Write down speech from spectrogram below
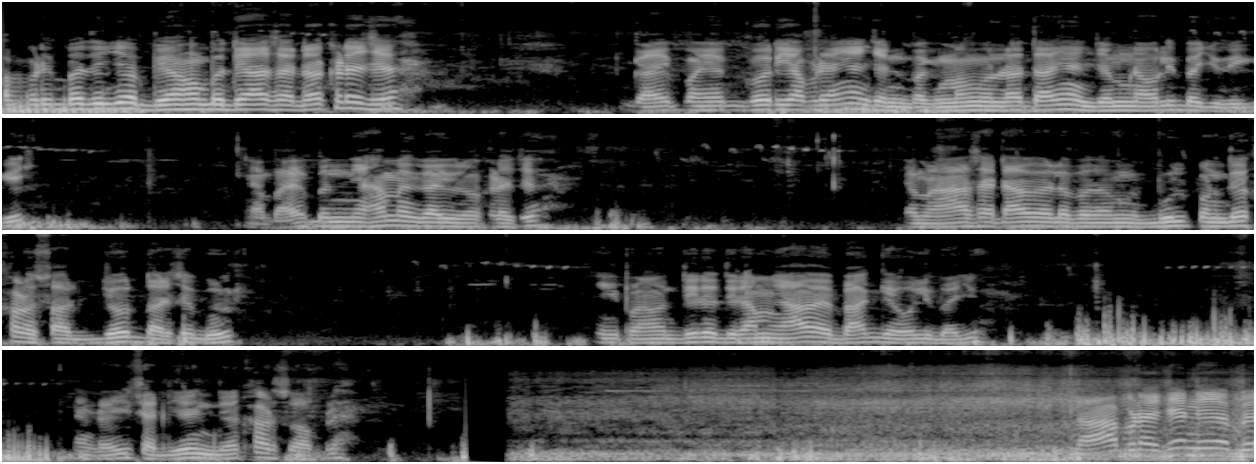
આપણી બધી જો ભેહો બધી આ સાઈડ રખડે છે. ગાય પણ એક ગોરી આપણે અહીંયા છે ને બાકી મંગુન રાધા અહીંયા જમના ઓલી બાજુ વી ગઈ. આ ભાઈબંધની સામે ગાયું રખડે છે. એમાં આ સાઈડ આવે એટલે તમને બુલ પણ દેખાડો સારું, જોરદાર છે બુલ. એ પણ ધીરે ધીરે અમે આવે ભાગ્ય ઓલી બાજુ. એ સાઈડ જઈને દેખાડશું આપણે. આપણે છે ને એ બે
